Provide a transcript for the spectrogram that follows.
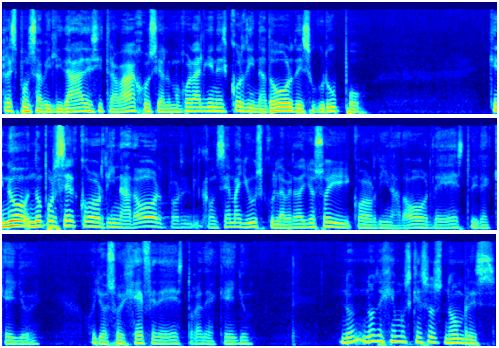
responsabilidades y trabajos y a lo mejor alguien es coordinador de su grupo, que no, no por ser coordinador, por, con C mayúscula, ¿verdad? Yo soy coordinador de esto y de aquello, o yo soy jefe de esto de aquello. No, no dejemos que esos nombres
